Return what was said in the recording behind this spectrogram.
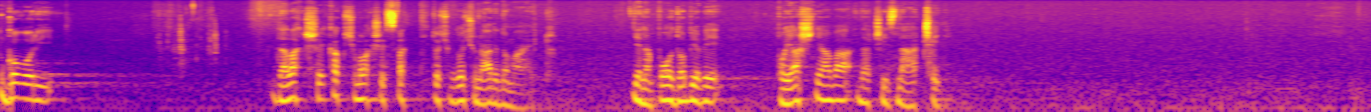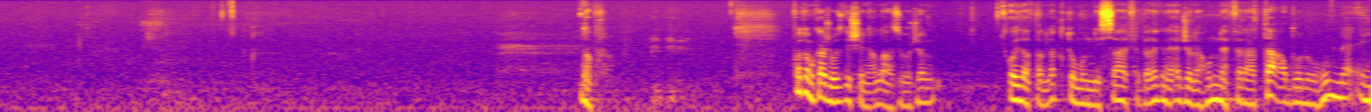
govori da lakše, kako ćemo lakše shvatiti, to ćemo doći u narednom ajetu. Gdje nam povod objave pojašnjava, znači, značenje. Dobro. Potom kaže uzvišeni Allah za ođel وَإِذَا طَلَّقْتُمُ النِّسَاءَ فَبَلَغْنَ أَجَلَهُنَّ فَلَا تَعْضُلُهُنَّ أَنْ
